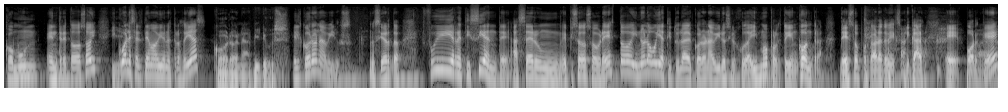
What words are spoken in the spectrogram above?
común entre todos hoy. ¿Y, Y- cuál es el tema hoy en nuestros días? Coronavirus. El coronavirus, ¿no es cierto? Fui reticente a hacer un episodio sobre esto y no lo voy a titular el coronavirus y el judaísmo porque estoy en contra de eso, porque ahora te voy a explicar eh, por qué.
